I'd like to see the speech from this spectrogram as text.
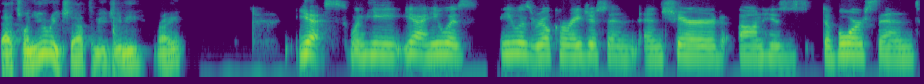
that's when you reached out to me, Jeannie, right? Yes, when he, yeah, he was he was real courageous and and shared on his divorce and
